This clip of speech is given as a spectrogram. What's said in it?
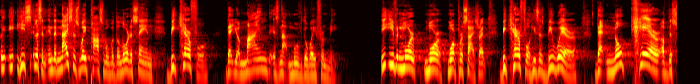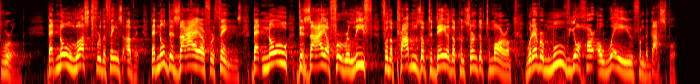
He's, listen, in the nicest way possible, what the Lord is saying, be careful that your mind is not moved away from me. Even more, more, more precise, right? Be careful, he says, beware that no care of this world, that no lust for the things of it, that no desire for things, that no desire for relief for the problems of today or the concerns of tomorrow, whatever move your heart away from the gospel.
